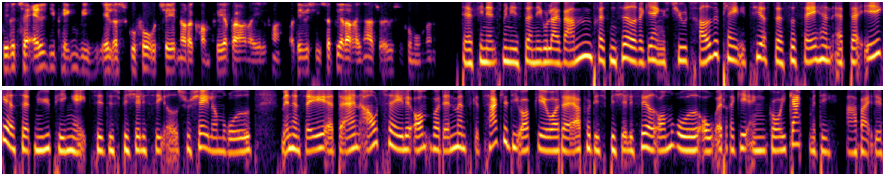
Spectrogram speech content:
det vil tage alle de penge, vi ellers skulle få til, når der kommer flere børn og ældre. Og det vil sige, så bliver der ringere service i kommunerne. Da finansminister Nikolaj Vammen præsenterede regeringens 2030-plan i tirsdag, så sagde han, at der ikke er sat nye penge af til det specialiserede socialområde. Men han sagde, at der er en aftale om, hvordan man skal takle de opgaver, der er på det specialiserede område, og at regeringen går i gang med det arbejde.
